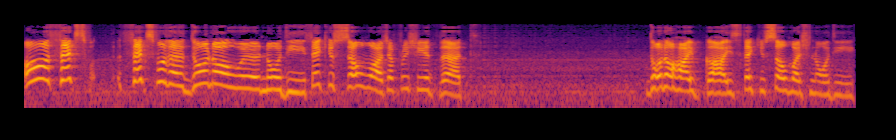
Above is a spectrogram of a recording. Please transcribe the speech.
oh, thanks, thanks for the dono, uh, Nodi. Thank you so much. I appreciate that. Dono hype, guys. Thank you so much, Nodi.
